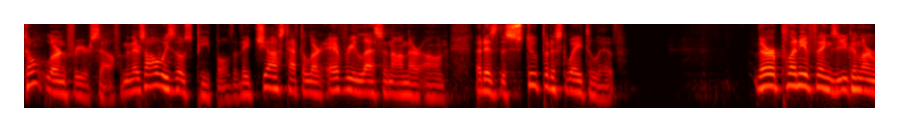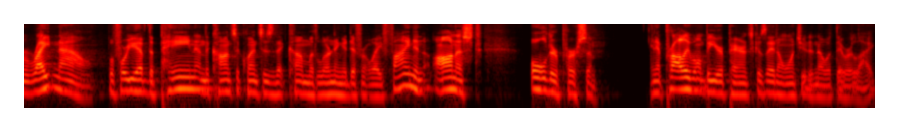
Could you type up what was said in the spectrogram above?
don't learn for yourself. I mean, there's always those people that they just have to learn every lesson on their own. That is the stupidest way to live. There are plenty of things that you can learn right now before you have the pain and the consequences that come with learning a different way. Find an honest older person, and it probably won't be your parents because they don't want you to know what they were like,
